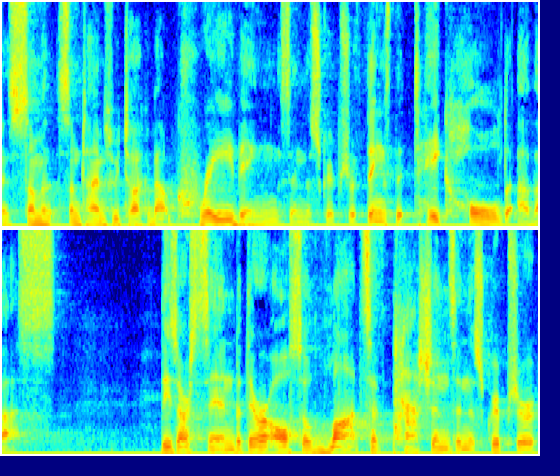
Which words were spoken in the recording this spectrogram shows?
As some, sometimes we talk about cravings in the scripture, things that take hold of us. These are sin, but there are also lots of passions in the scripture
